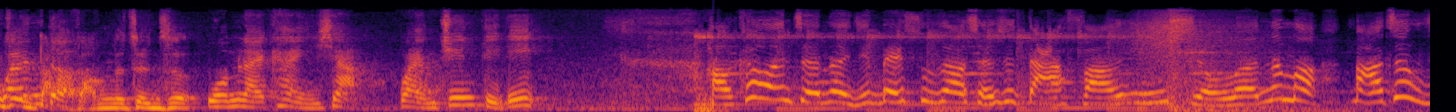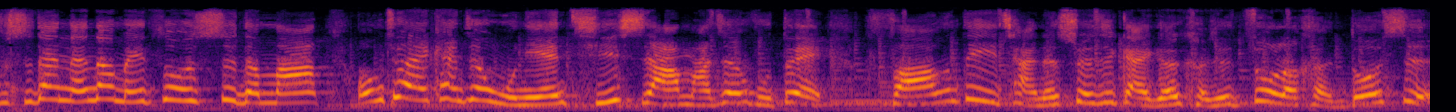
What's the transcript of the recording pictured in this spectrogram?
关的打房的政策。我们来看一下，婉君弟弟。好，柯文哲呢已经被塑造成是打房英雄了。那么马政府时代难道没做事的吗？我们就来看这五年，其实啊，马政府对房地产的税制改革可是做了很多事。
